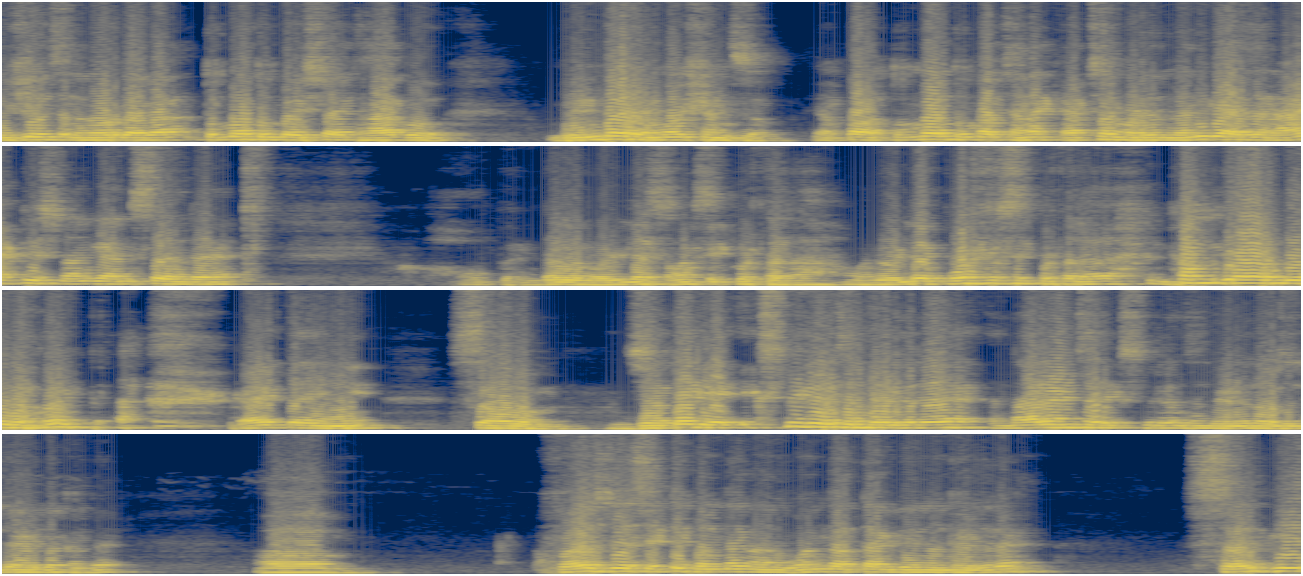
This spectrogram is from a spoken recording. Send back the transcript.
ವಿಜುವಲ್ಸ್ ಎಲ್ಲ ನೋಡಿದಾಗ ತುಂಬಾ ತುಂಬಾ ಇಷ್ಟ ಆಯ್ತು. ಹಾಗೂ ಬ್ರಿಂಡರ್ ಎಮೋಷನ್ಸ್ ಯಪ್ಪ, ತುಂಬಾ ತುಂಬಾ ಚೆನ್ನಾಗಿ ಕ್ಯಾಪ್ಚರ್ ಮಾಡಿದ್ರು. ನನಗೆ ಆಸ್ ಅನ್ ಆರ್ಟಿಸ್ಟ್ ನನಗೆ ಅನಿಸ್ತದೆ ಅಂದ್ರೆ ಓ ಬ್ರಿಂಡ ಒಂದ್ ಒಳ್ಳೆ ಸಾಂಗ್ ಸಿಕ್ಬಿಡ್ತಲ್ಲ, ಒಂದ್ ಒಳ್ಳೆ ಪೋಸ್ಟರ್ ಸಿಕ್ಬಿಡ್ತಲ್ಲ, ನಮ್ಗೆ ಒಂದು ಕಾಯ್ತಾ ಇದೀನಿ ಸೊ ಜೊತೆಗೆ ಎಕ್ಸ್ಪೀರಿಯನ್ಸ್ ಅಂತ ಹೇಳಿದ್ರೆ, ನಾರಾಯಣ್ ಸರ್ ಎಕ್ಸ್ಪೀರಿಯನ್ಸ್ ಅಂತ ಹೇಳಿದ್ರೆ ಅವ್ರ ಜೊತೆ ಹೇಳ್ಬೇಕಂದ್ರೆ ಫಸ್ಟ್ ಡೇ ಸೆಟ್ಟಿಗೆ ಬಂದಾಗ ನಾನು ಒಂದು ಅರ್ಥ ಆಗಿದೆ ಅಂತ ಹೇಳಿದ್ರೆ ಸರ್ಗೆ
